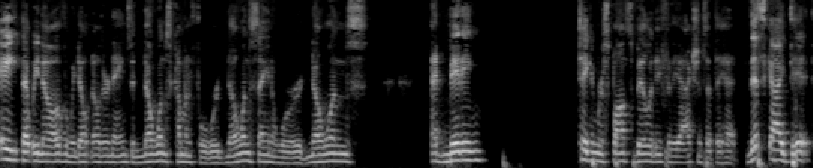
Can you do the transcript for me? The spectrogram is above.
eight that we know of and we don't know their names and no one's coming forward. No one's saying a word. No one's admitting taking responsibility for the actions that they had. This guy did.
